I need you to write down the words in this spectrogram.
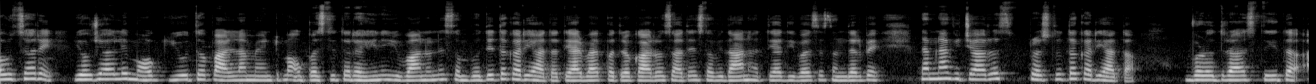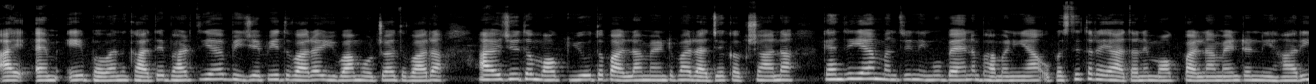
અવસરે યોજાયેલી મોક યુથ પાર્લામેન્ટમાં ઉપસ્થિત રહીને યુવાનોને સંબોધિત કર્યા હતા. ત્યારબાદ પત્રકારો સાથે સંવિધાન હત્યા દિવસ સંદર્ભે તેમના વિચારો પ્રસ્તુત કર્યા હતા. વડોદરા સ્થિત આઈએમએ ભવન ખાતે ભારતીય બીજેપી દ્વારા યુવા મોરચા દ્વારા આયોજિત મોક યુથ પાર્લામેન્ટમાં રાજ્ય કક્ષાના કેન્દ્રીય મંત્રી નીમુબેન ભામણિયા ઉપસ્થિત રહ્યા હતા અને મોક પાર્લામેન્ટ નિહારી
